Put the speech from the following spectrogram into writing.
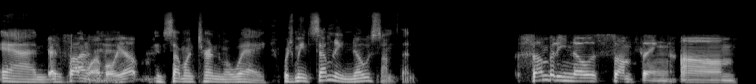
And At some level, in, yep. And someone turned them away, which means somebody knows something. somebody knows something. Um,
